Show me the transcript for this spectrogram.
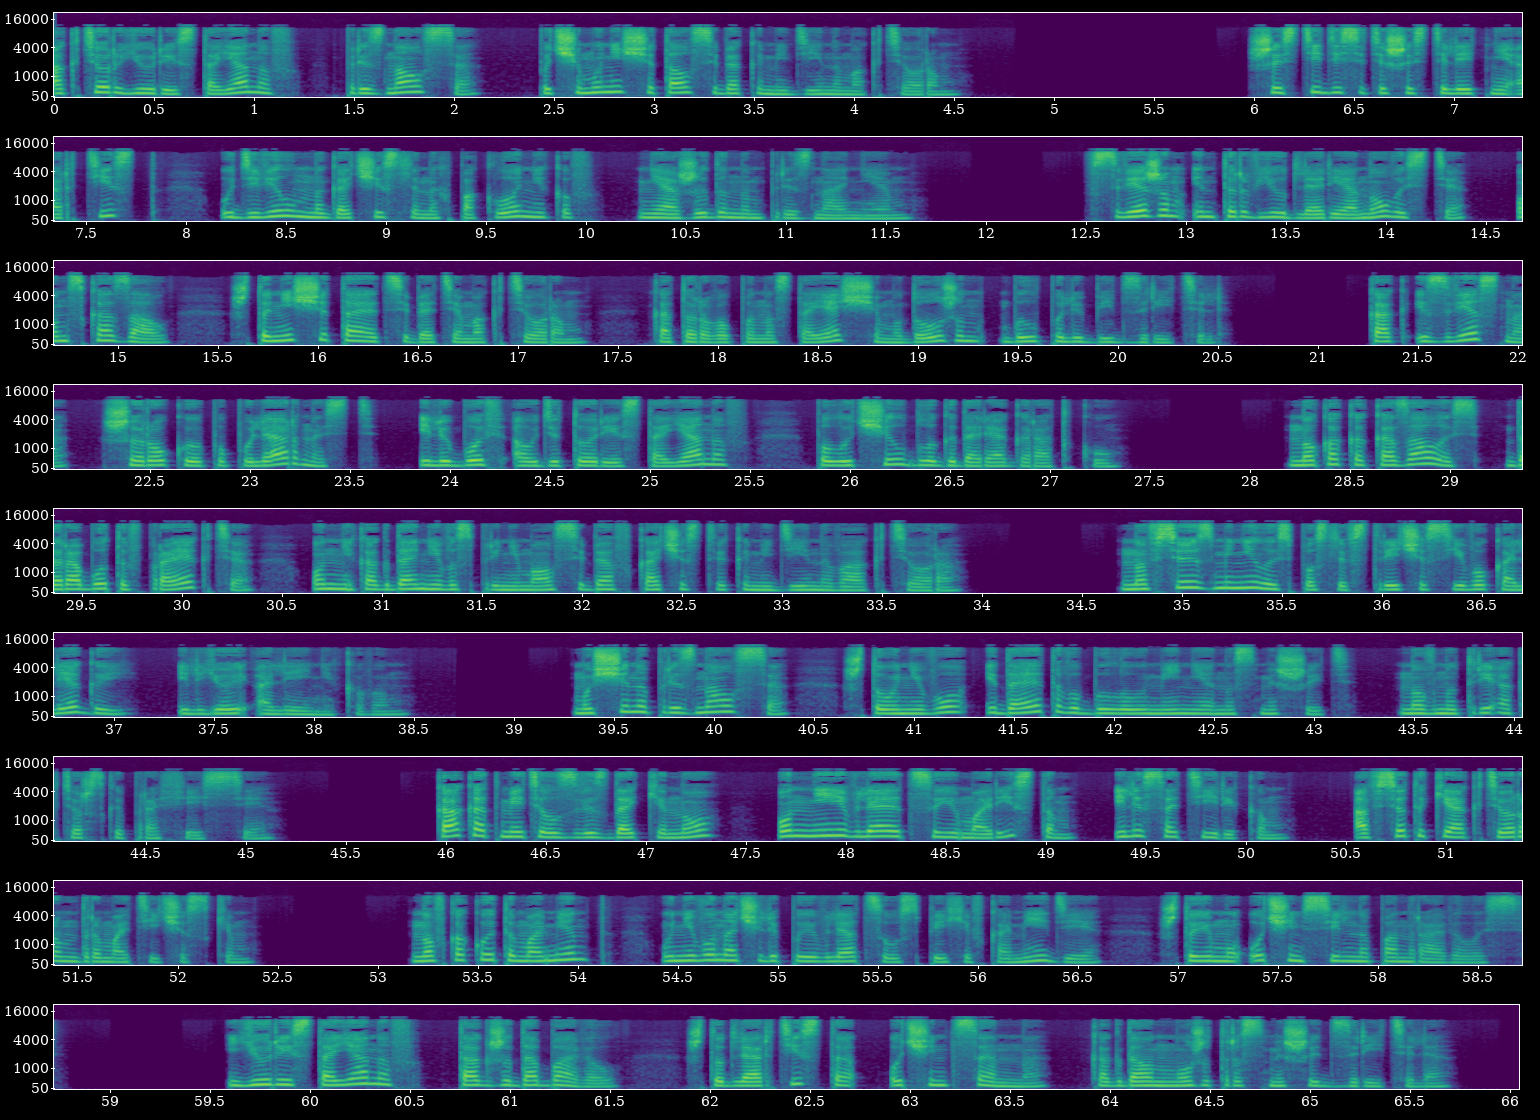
Актер Юрий Стоянов признался, почему не считал себя комедийным актером. 66-летний артист удивил многочисленных поклонников неожиданным признанием. В свежем интервью для РИА Новости он сказал, что не считает себя тем актером, которого по-настоящему должен был полюбить зритель. Как известно, широкую популярность и любовь аудитории Стоянов получил благодаря городку. Но, как оказалось, до работы в проекте он никогда не воспринимал себя в качестве комедийного актера. Но все изменилось после встречи с его коллегой Ильей Олейниковым. Мужчина признался, что у него и до этого было умение насмешить, но внутри актерской профессии. Как отметил звезда кино, он не является юмористом или сатириком, а все-таки актером драматическим. Но в какой-то момент у него начали появляться успехи в комедии, что ему очень сильно понравилось. Юрий Стоянов также добавил, что для артиста очень ценно, когда он может рассмешить зрителя.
